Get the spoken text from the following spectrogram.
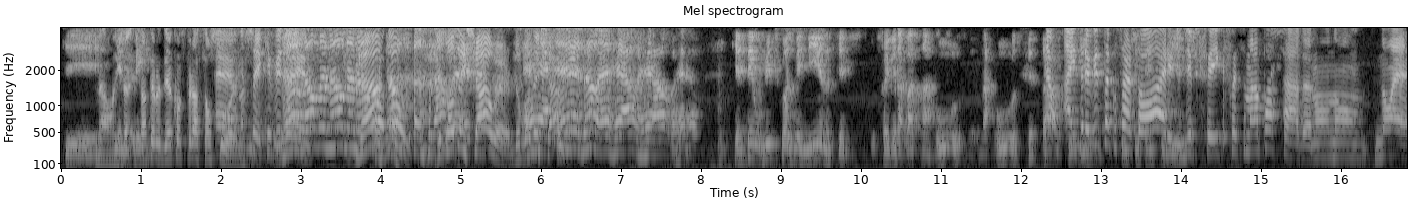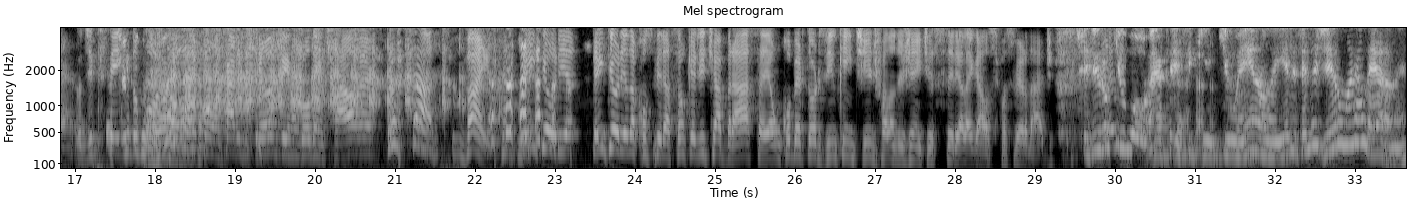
Que Não, isso, tem- isso é uma teoria da conspiração sua. É, eu não sei, que Não, vídeo é esse? não, não, não, não, Não, não, do Golden é- Shower, do Golden é, Shower. É, não, é real, é real, é real. Que tem um vídeo com as meninas que foi gravado na, Rú na Rússia e tal. Não, a entrevista com o Sartori de deepfake foi semana passada. Não, não, não é. O deepfake É tipo do Dória. com a cara de Trump no Golden Shower. Tá, vai. Tem teoria, tem teoria da conspiração que a gente abraça, é um cobertorzinho quentinho de falando, gente, isso seria legal se fosse verdade. Vocês viram que o, essa, esse, que, que o Enon aí, eles elegeram uma galera, né?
